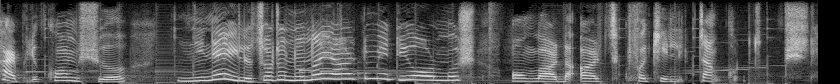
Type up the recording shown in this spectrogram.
kalpli komşu nine ile torununa yardım ediyormuş. Onlar da artık fakirlikten kurtulmuşlar.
